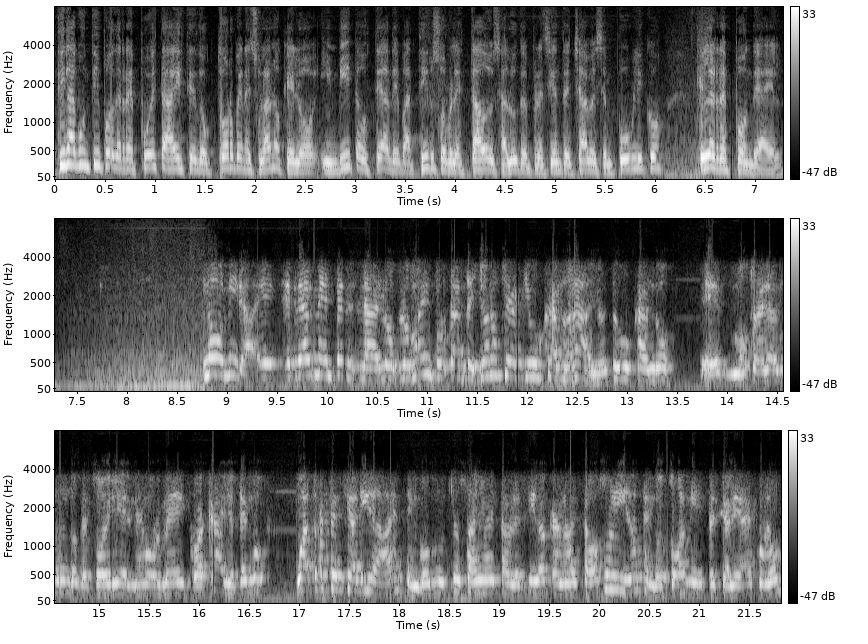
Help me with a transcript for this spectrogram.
¿Tiene algún tipo de respuesta a este doctor venezolano que lo invita a usted a debatir sobre el estado de salud del presidente Chávez en público? ¿Qué le responde a él? No, mira, eh, realmente la, lo, más importante, yo no estoy aquí buscando nada, yo estoy buscando eh, mostrarle al mundo que soy el mejor médico acá. Yo tengo cuatro especialidades, tengo muchos años establecidos acá en los Estados Unidos, tengo todas mis especialidades con los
